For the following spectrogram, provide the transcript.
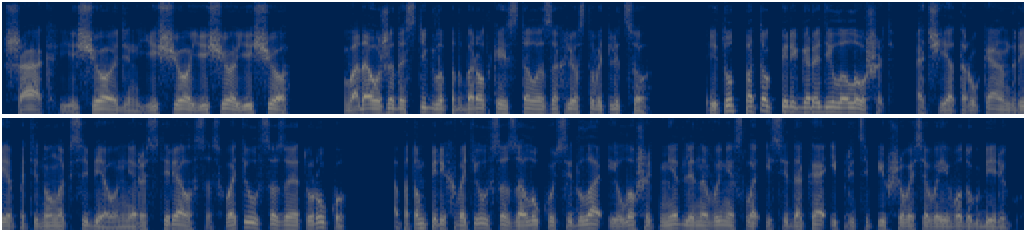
Шаг, еще один, еще, еще, еще. Вода уже достигла подбородка и стала захлестывать лицо. И тут поток перегородила лошадь, а чья-то рука Андрея потянула к себе. Он не растерялся, схватился за эту руку, а потом перехватился за луку седла, и лошадь медленно вынесла и седока, и прицепившегося воеводу к берегу.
